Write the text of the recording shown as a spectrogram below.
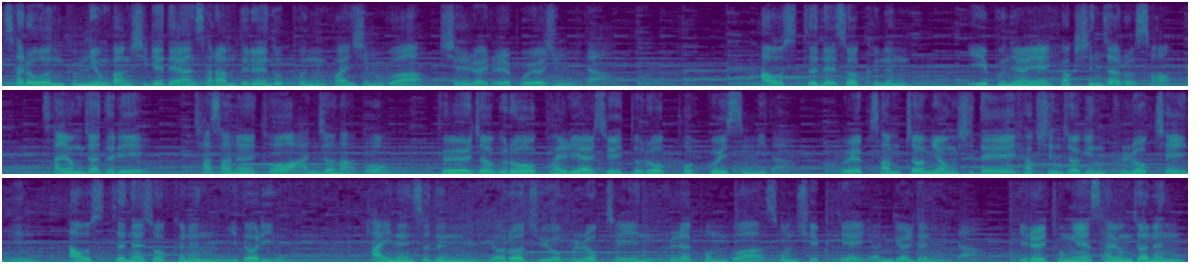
새로운 금융 방식에 대한 사람들의 높은 관심과 신뢰를 보여줍니다. 하우스트 네트워크는 이 분야의 혁신자로서 사용자들이 자산을 더 안전하고 효율적으로 관리할 수 있도록 돕고 있습니다. 웹 3.0 시대의 혁신적인 블록체인인 하우스트 네트워크는 이더리움, 바이낸스 등 여러 주요 블록체인 플랫폼과 손쉽게 연결됩니다. 이를 통해 사용자는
